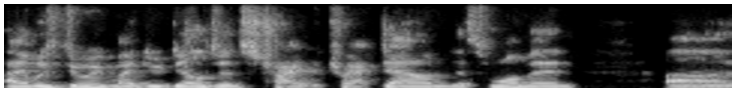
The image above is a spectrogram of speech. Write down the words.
I was doing my due diligence trying to track down this woman uh,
